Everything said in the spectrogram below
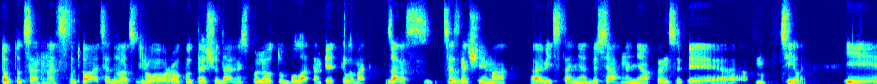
Тобто, це не ситуація 22-го року, те, що дальність польоту була там 5 кілометрів. Зараз це значима відстань досягнення, в принципі, ну, цілей. І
